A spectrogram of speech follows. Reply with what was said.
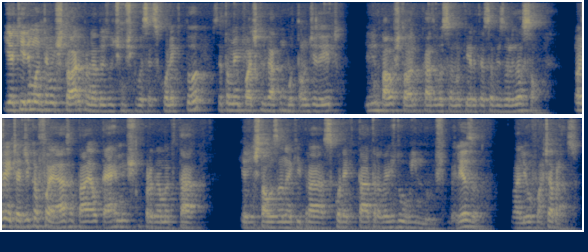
E aqui ele mantém um histórico né, dos últimos que você se conectou. Você também pode clicar com o botão direito e limpar o histórico, caso você não queira ter essa visualização. Então, gente, a dica foi essa, tá? É o Terminus, o programa que está que a gente está usando aqui para se conectar através do Windows, beleza? Valeu, forte abraço.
